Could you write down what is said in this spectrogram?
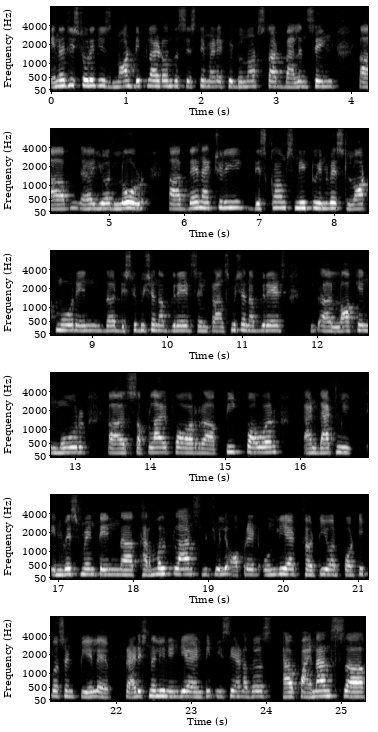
energy storage is not deployed on the system and if you do not start balancing uh, uh, your load uh, then actually discoms need to invest a lot more in the distribution upgrades in transmission upgrades uh, lock in more uh, supply for peak power and that means investment in uh, thermal plants which will operate only at 30 or 40% PLF. Traditionally in India, NTPC and others have financed uh,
